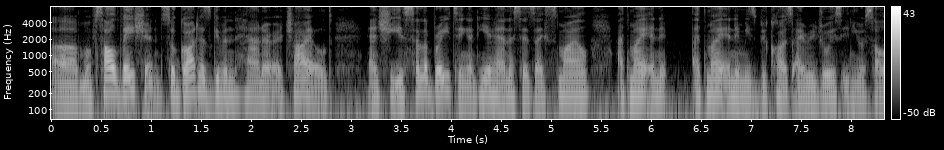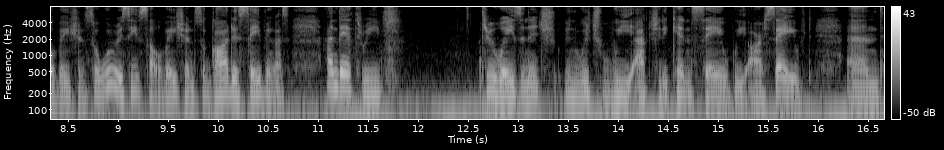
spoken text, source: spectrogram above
um, of salvation. So God has given Hannah a child, and she is celebrating. And here Hannah says, "I smile at my en- at my enemies because I rejoice in your salvation." So we receive salvation. So God is saving us, and there are three three ways in which in which we actually can say we are saved, and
